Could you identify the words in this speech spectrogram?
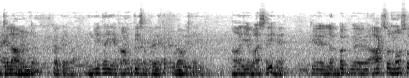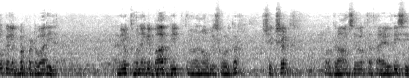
जिला आवंटन कर देगा। उम्मीद है ये काम 30 अप्रैल तक पूरा हो जाएगा। हाँ ये बात सही है कि लगभग 800-900 के लगभग पटवारी नियुक्त होने के बाद भी नौकरी छोड़कर शिक्षक और ग्राम सेवक तथा एलडीसी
